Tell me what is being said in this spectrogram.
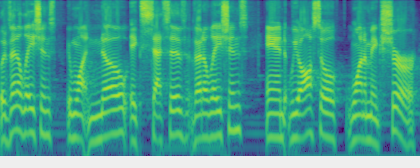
With ventilations, we want no excessive ventilations. And we also want to make sure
